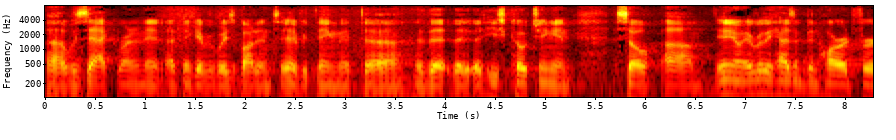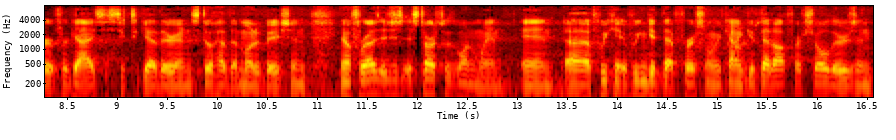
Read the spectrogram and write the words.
uh, with Zac running it. I think everybody's bought into everything that uh, that, that, that he's coaching and. So um, you know, it really hasn't been hard for, for guys to stick together and still have that motivation. You know, for us, it just it starts with one win, and uh, if we can if we can get that first one, we kind of get that off our shoulders, and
